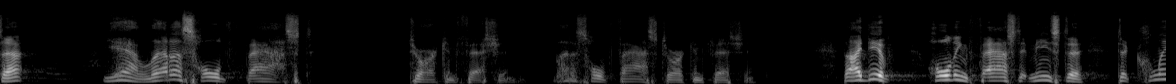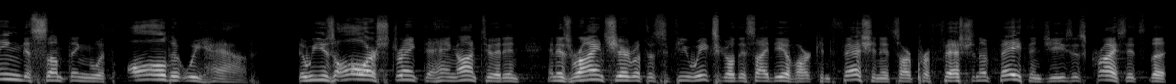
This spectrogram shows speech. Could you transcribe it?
that? Yeah, let us hold fast to our confession. Let us hold fast to our confession. The idea of holding fast, it means to, to cling to something with all that we have that we use all our strength to hang on to it. And, and as Ryan shared with us a few weeks ago, this idea of our confession, it's our profession of faith in Jesus Christ. It's the,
